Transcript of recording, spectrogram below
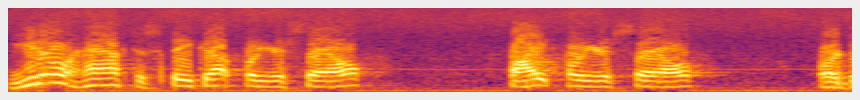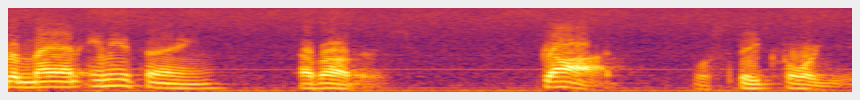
you don't have to speak up for yourself, fight for yourself, or demand anything of others. God will speak for you.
